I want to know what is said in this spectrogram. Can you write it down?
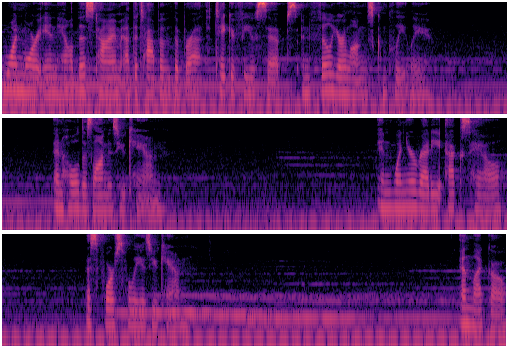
One more inhale, this time at the top of the breath. Take a few sips and fill your lungs completely. And hold as long as you can. And when you're ready, exhale as forcefully as you can. And let go.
